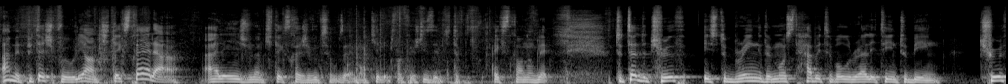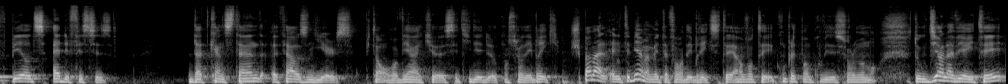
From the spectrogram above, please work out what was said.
Ah, mais peut-être je peux vous lire un petit extrait là. Allez, je vous lis un petit extrait, j'ai vu que ça vous avait manqué l'autre fois que je disais petit extrait en anglais. To tell the truth is to bring the most habitable reality into being. Truth builds edifices that can stand a thousand years. Putain, on revient avec euh, cette idée de construire des briques. Je suis pas mal. Elle était bien ma métaphore des briques. C'était inventé, complètement improvisé sur le moment. Donc dire la vérité,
